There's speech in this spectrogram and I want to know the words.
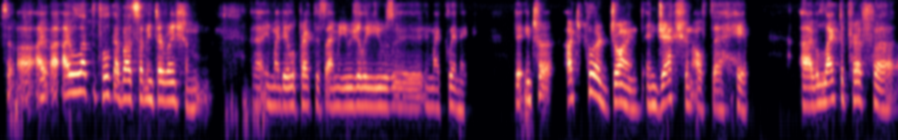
So uh, I, I would like to talk about some intervention uh, in my daily practice I'm usually use uh, in my clinic. The intra-articular joint injection of the hip. I would like to prefer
